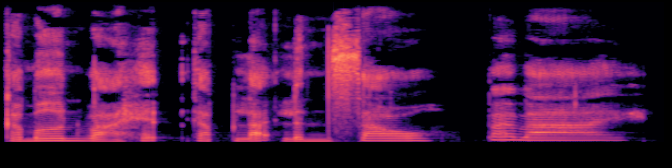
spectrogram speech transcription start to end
Cảm ơn và hẹn gặp lại lần sau. Bye bye!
